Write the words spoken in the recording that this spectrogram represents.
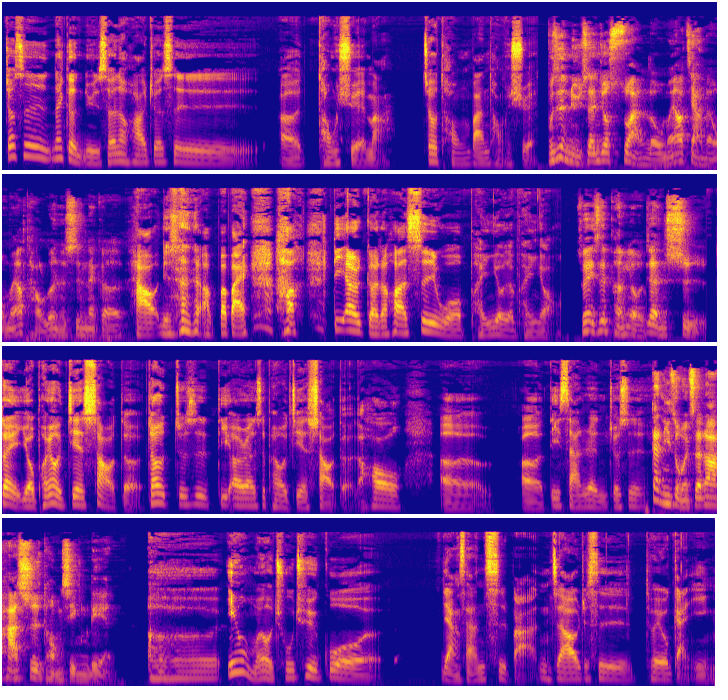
就是那个女生的话，就是呃同学嘛，就同班同学。不是女生就算了，我们要讲的，我们要讨论的是那个，好，女生好，拜拜。好，第二个的话是我朋友的朋友，所以是朋友认识，对，有朋友介绍的，就就是第二任是朋友介绍的，然后呃呃第三任就是但你怎么知道他是同性恋？呃，因为我们有出去过两三次吧，你知道，就是会有感应。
